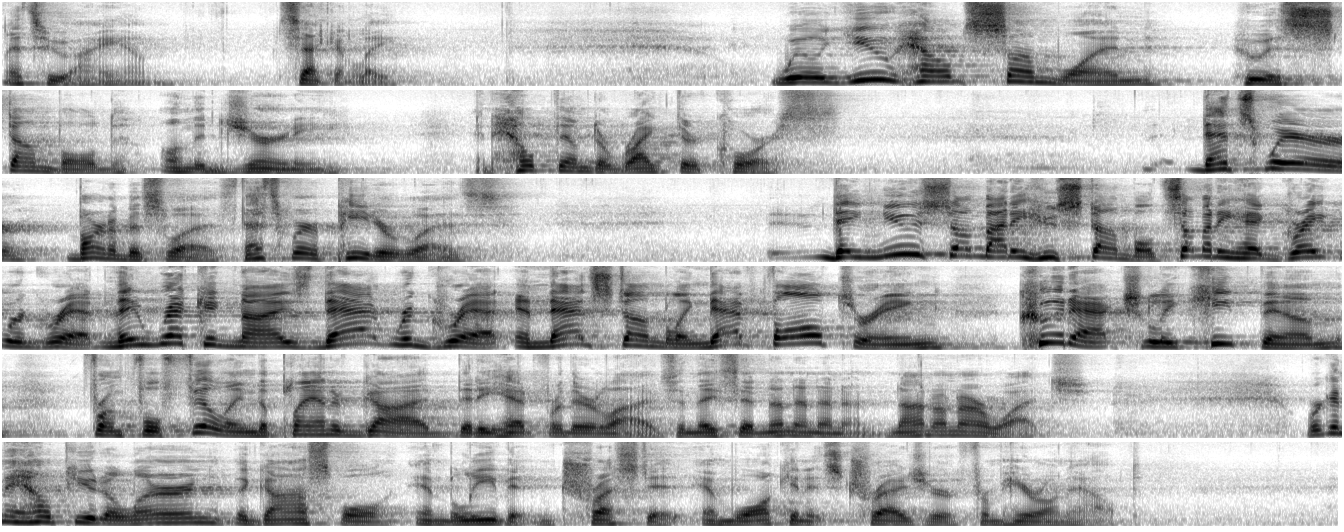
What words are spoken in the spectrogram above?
That's who I am. Secondly, will you help someone who has stumbled on the journey and help them to right their course? That's where Barnabas was, that's where Peter was they knew somebody who stumbled, somebody had great regret, and they recognized that regret and that stumbling, that faltering could actually keep them from fulfilling the plan of God that He had for their lives. And they said, No, no, no, no, not on our watch. We're going to help you to learn the gospel and believe it and trust it and walk in its treasure from here on out.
